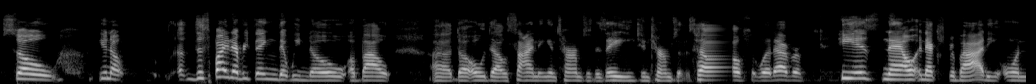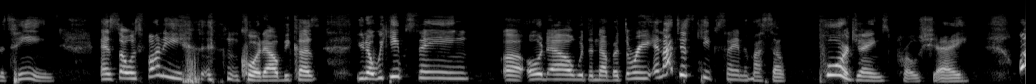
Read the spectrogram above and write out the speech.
So, you know, despite everything that we know about uh, the Odell signing in terms of his age, in terms of his health, or whatever, he is now an extra body on the team. And so it's funny, Cordell, because, you know, we keep seeing uh, Odell with the number three, and I just keep saying to myself, poor James Proche. Why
